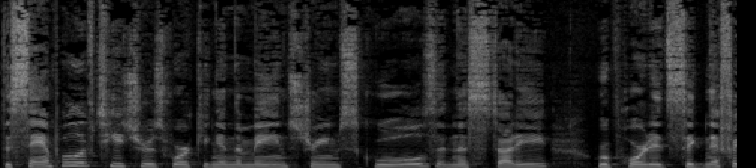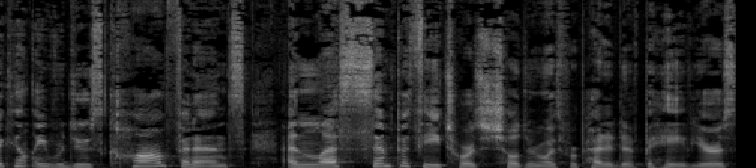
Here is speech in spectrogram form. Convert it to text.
the sample of teachers working in the mainstream schools in this study reported significantly reduced confidence and less sympathy towards children with repetitive behaviors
